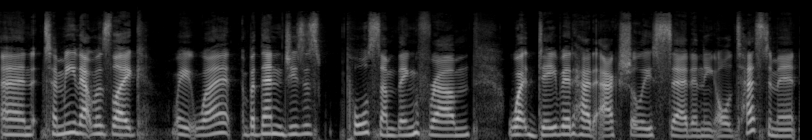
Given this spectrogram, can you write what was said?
And to me, that was like, wait, what? But then Jesus pulls something from what David had actually said in the Old Testament,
